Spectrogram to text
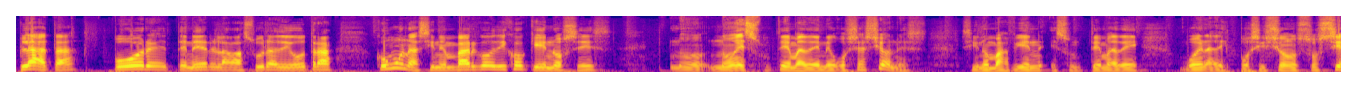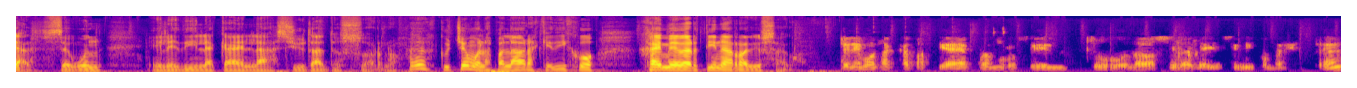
plata por eh, tener la basura de otra comuna. Sin embargo, dijo que no se no, no, es un tema de negociaciones, sino más bien es un tema de buena disposición social, según el edil acá en la ciudad de Osorno. Eh, escuchemos las palabras que dijo Jaime Bertina Radio Sago. Tenemos las capacidades, podemos recibir toda la basura de sin. ¿eh?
